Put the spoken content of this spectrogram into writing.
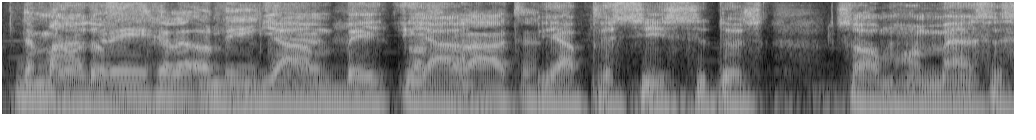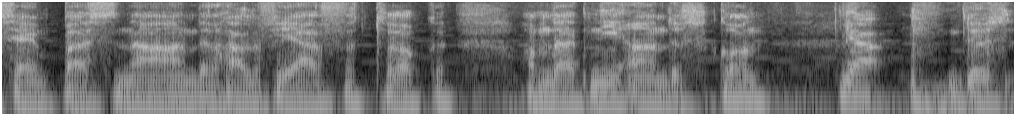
De maatregelen een beetje ja, een ja, losgelaten. ja, precies. Dus sommige mensen zijn pas na anderhalf jaar vertrokken, omdat het niet anders kon. Ja. Dus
